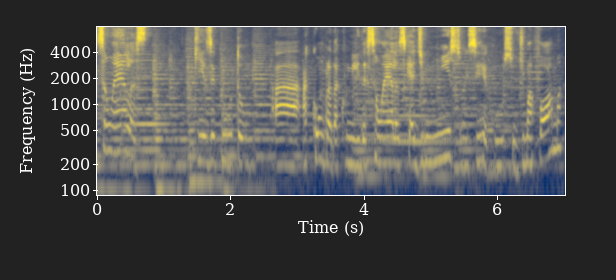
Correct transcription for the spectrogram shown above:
São elas que executam a, a compra da comida, são elas que administram esse recurso de uma forma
